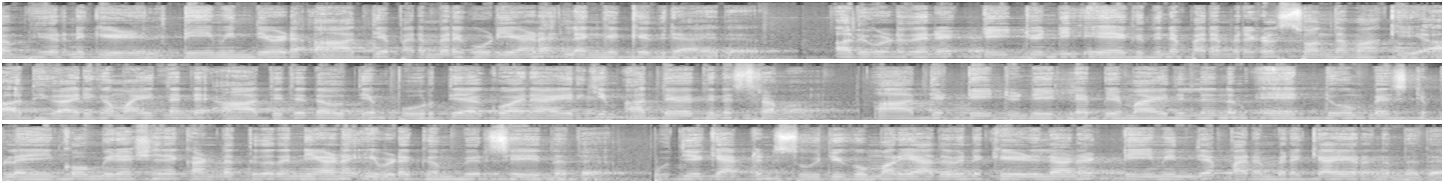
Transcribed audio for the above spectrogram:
ഗംഭീറിന് കീഴിൽ ടീം ഇന്ത്യയുടെ ആദ്യ പരമ്പര കൂടിയാണ് ലങ്കയ്ക്കെതിരായത്. അതുകൊണ്ട് തന്നെ ടി ട്വന്റി ഏകദിന പരമ്പരകൾ സ്വന്തമാക്കി. ആധികാരികമായി തന്റെ ആദ്യത്തെ ദൗത്യം പൂർത്തിയാക്കുവാനായിരിക്കും അദ്ദേഹത്തിന്റെ ശ്രമം. ആദ്യ ടി ട്വന്റിയിൽ ലഭ്യമായതിൽ നിന്നും ഏറ്റവും ബെസ്റ്റ് പ്ലേയിങ് കോമ്പിനേഷനെ കണ്ടെത്തുക തന്നെയാണ് ഇവിടെ ഗംഭീർ ചെയ്യുന്നത്. പുതിയ ക്യാപ്റ്റൻ സൂര്യകുമാർ യാദവിന് കീഴിലാണ് ടീം ഇന്ത്യ പരമ്പരയ്ക്കായി ഇറങ്ങുന്നത്.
